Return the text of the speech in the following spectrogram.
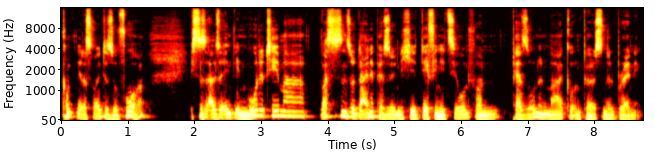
kommt mir das heute so vor. Ist das also irgendwie ein Modethema? Was ist denn so deine persönliche Definition von Personenmarke und Personal Branding?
